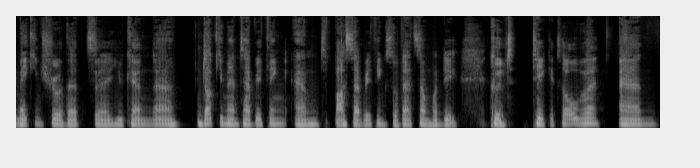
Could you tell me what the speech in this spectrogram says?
making sure that uh, you can uh, document everything and pass everything so that somebody could take it over. And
